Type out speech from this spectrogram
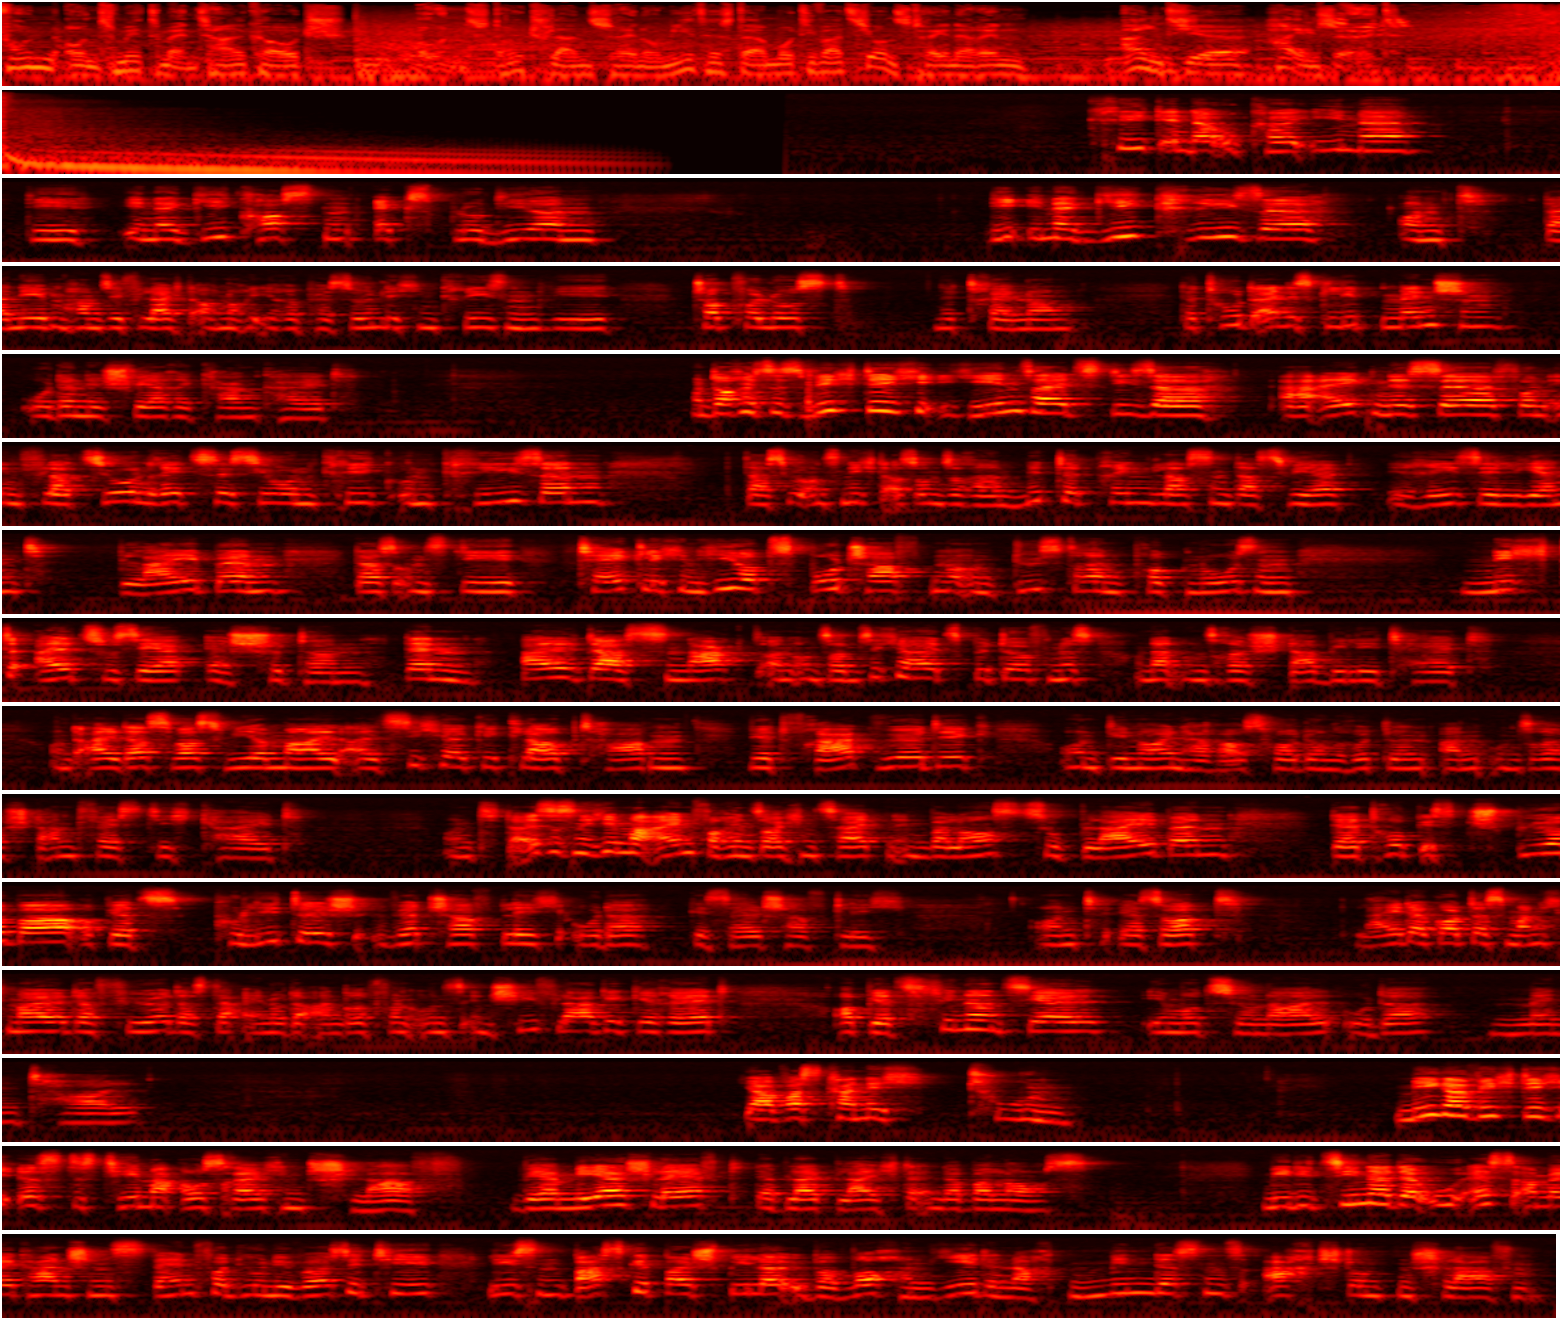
von und mit Mentalcoach und Deutschlands renommiertester Motivationstrainerin Antje Heimsöth. Krieg in der Ukraine, die Energiekosten explodieren, die Energiekrise und daneben haben sie vielleicht auch noch ihre persönlichen Krisen wie Jobverlust, eine Trennung, der Tod eines geliebten Menschen oder eine schwere Krankheit. Und doch ist es wichtig, jenseits dieser Ereignisse von Inflation, Rezession, Krieg und Krisen, dass wir uns nicht aus unserer Mitte bringen lassen, dass wir resilient bleiben, dass uns die täglichen Hiobsbotschaften und düsteren Prognosen nicht allzu sehr erschüttern. Denn all das nagt an unserem Sicherheitsbedürfnis und an unserer Stabilität. Und all das, was wir mal als sicher geglaubt haben, wird fragwürdig und die neuen Herausforderungen rütteln an unserer Standfestigkeit. Und da ist es nicht immer einfach, in solchen Zeiten in Balance zu bleiben. Der Druck ist spürbar, ob jetzt politisch, wirtschaftlich oder gesellschaftlich. Und er sorgt leider Gottes manchmal dafür, dass der ein oder andere von uns in Schieflage gerät, ob jetzt finanziell, emotional oder mental. Ja, was kann ich tun? Mega wichtig ist das Thema ausreichend Schlaf. Wer mehr schläft, der bleibt leichter in der Balance. Mediziner der US-amerikanischen Stanford University ließen Basketballspieler über Wochen jede Nacht mindestens acht Stunden schlafen.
